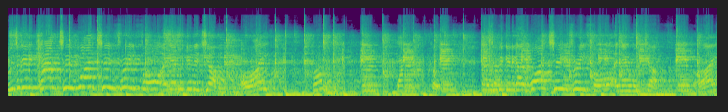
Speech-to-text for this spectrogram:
is we're going to count to one, two, three, four, and then we're going to jump. All right? Right? Yeah. Cool. So we're going to go one, two, three, four, and then we jump. All right?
